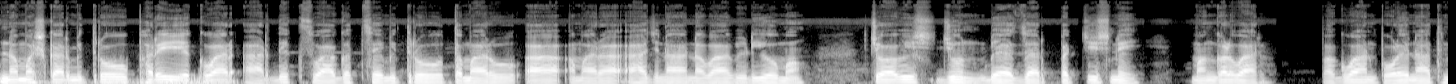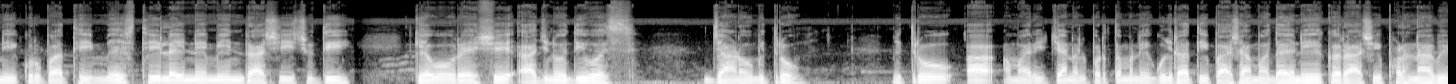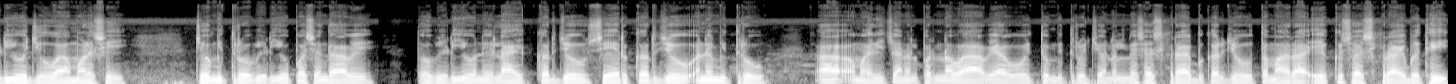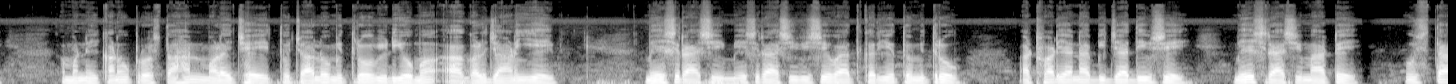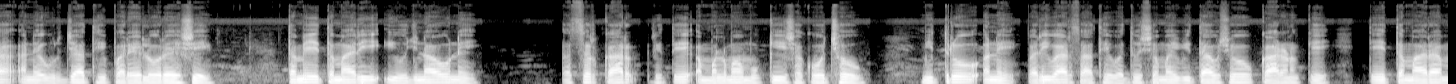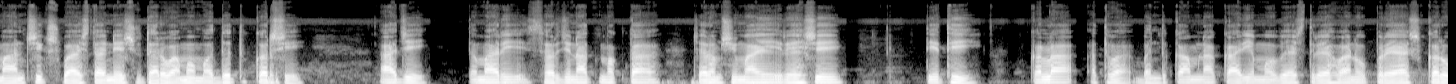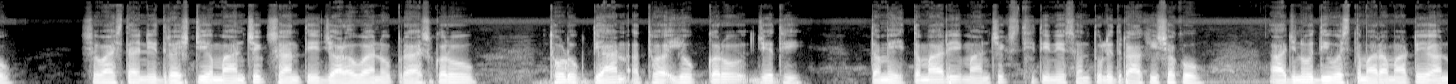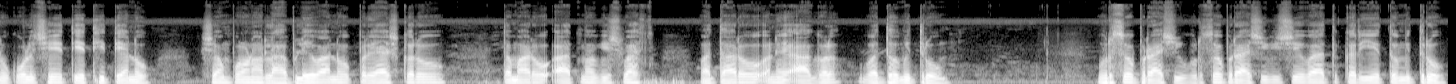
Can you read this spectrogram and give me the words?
નમસ્કાર મિત્રો, ફરી એકવાર હાર્દિક સ્વાગત છે મિત્રો તમારું આ અમારા આજના નવા વિડીયોમાં. ચોવીસ જૂન બે હજાર પચીસને મંગળવાર, ભગવાન ભોળેનાથની કૃપાથી મેષથી લઈને મીન રાશિ સુધી કેવો રહેશે આજનો દિવસ? જાણો મિત્રો મિત્રો, આ અમારી ચેનલ પર તમને ગુજરાતી ભાષામાં દૈનિક રાશિફળના વીડિયો જોવા મળશે. જો મિત્રો વીડિયો પસંદ આવે, તો વિડીયોને લાઈક કરજો, શેર કરજો અને મિત્રો, આ અમારી ચેનલ પર નવા આવ્યા હોય તો મિત્રો ચેનલને સબસ્ક્રાઈબ કરજો. તમારા એક સબસ્ક્રાઈબથી અમને ઘણું પ્રોત્સાહન મળે છે. તો ચાલો મિત્રો વિડીયોમાં આગળ જાણીએ. મેષ રાશિ મેષ રાશિ વિશે વાત કરીએ તો મિત્રો અઠવાડિયાના બીજા દિવસે મેષ રાશિ માટે ઉત્સાહ અને ઉર્જાથી ભરેલો રહેશે. તમે તમારી યોજનાઓને અસરકાર રીતે અમલમાં મૂકી શકો છો. મિત્રો અને પરિવાર સાથે વધુ સમય વિતાવશો કારણ કે તે તમારા માનસિક સ્વાસ્થ્યને સુધારવામાં મદદ કરશે. આજે તમારી સર્જનાત્મકતા ચરમસીમાએ રહેશે. તેથી કલા અથવા બાંધકામના કાર્યમાં વ્યસ્ત રહેવાનો પ્રયાસ કરો. સ્વાસ્થ્યની દ્રષ્ટિએ માનસિક શાંતિ જાળવવાનો પ્રયાસ કરો. થોડુંક ધ્યાન અથવા યોગ કરો, જેથી તમે તમારી માનસિક સ્થિતિને સંતુલિત રાખી શકો. આજનો દિવસ તમારા માટે અનુકૂળ છે, તેથી તેનો સંપૂર્ણ લાભ લેવાનો પ્રયાસ કરો. તમારો આત્મવિશ્વાસ વધારો અને આગળ વધો મિત્રો. વૃષભ રાશિ. વૃષભ રાશિ વિશે વાત કરીએ તો મિત્રો,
